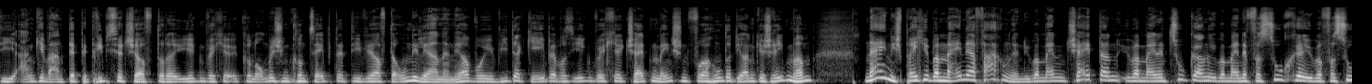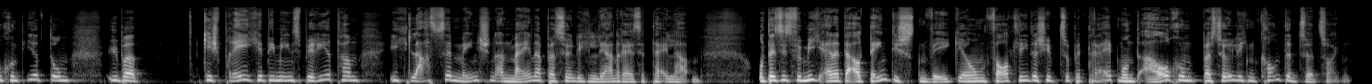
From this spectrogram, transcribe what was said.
die angewandte Betriebswirtschaft oder irgendwelche ökonomischen Konzepte, die wir auf der Uni lernen, ja, wo ich wiedergebe, was irgendwelche gescheiten Menschen vor 100 Jahren geschrieben haben. Nein, ich spreche über meine Erfahrungen, über meinen Scheitern, über meinen Zugang, über meine Versuche, über Versuch und Irrtum, über Gespräche, die mich inspiriert haben. Ich lasse Menschen an meiner persönlichen Lernreise teilhaben. Und das ist für mich einer der authentischsten Wege, um Thought Leadership zu betreiben und auch um persönlichen Content zu erzeugen.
